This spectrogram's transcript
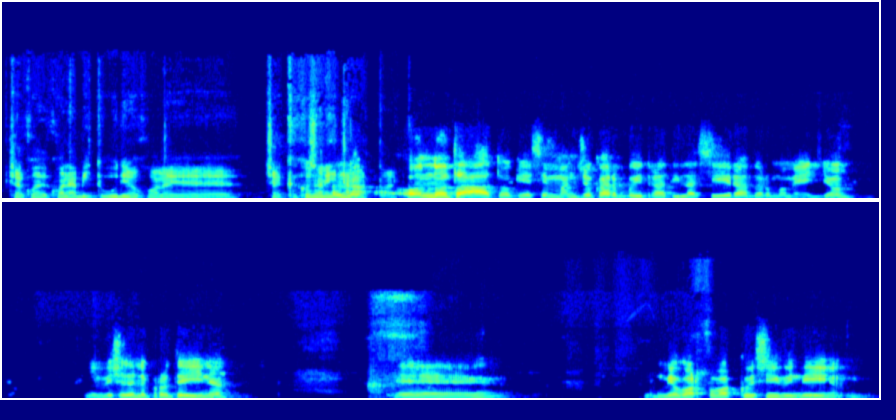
Cioè, quale, quale abitudine? Quale... Cioè, che cosa ne allora, tratto? Ecco? Ho notato che se mangio carboidrati la sera dormo meglio invece delle proteine. E il mio corpo va così, quindi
